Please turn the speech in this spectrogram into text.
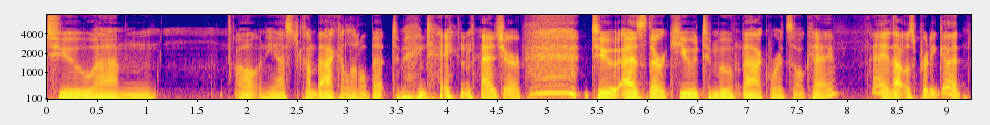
to um, Oh, and he has to come back a little bit to maintain measure to as their cue to move backwards, okay? Hey, that was pretty good.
